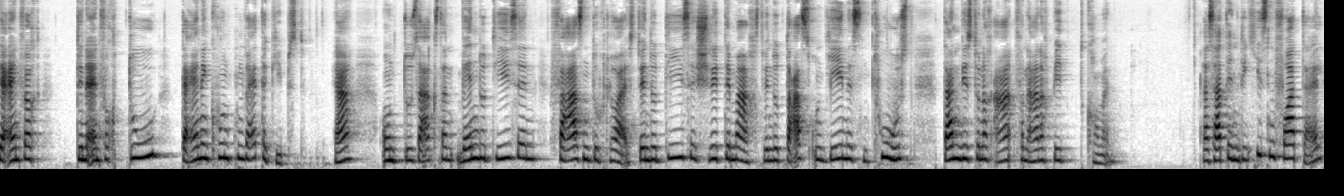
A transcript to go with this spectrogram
der einfach, den einfach du deinen Kunden weitergibst. Ja, und du sagst dann, wenn du diesen Phasen durchläufst, wenn du diese Schritte machst, wenn du das und jenes tust, dann wirst du nach A, von A nach B kommen. Das hat den riesen Vorteil,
